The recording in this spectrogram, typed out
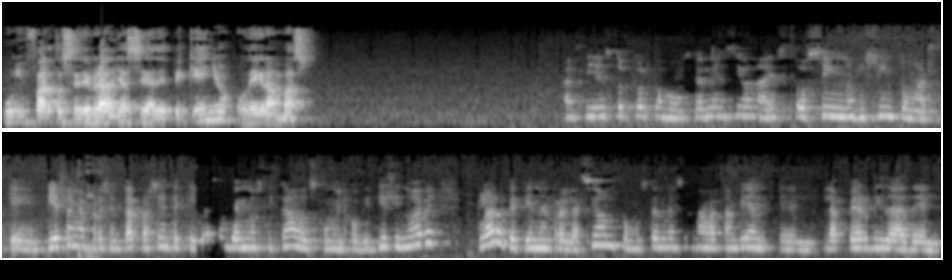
un infarto cerebral ya sea de pequeño o de gran vaso. Así es, doctor, como usted menciona, estos signos y síntomas que empiezan a presentar pacientes que ya son diagnosticados con el COVID-19, claro que tienen relación, como usted mencionaba también, la pérdida de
